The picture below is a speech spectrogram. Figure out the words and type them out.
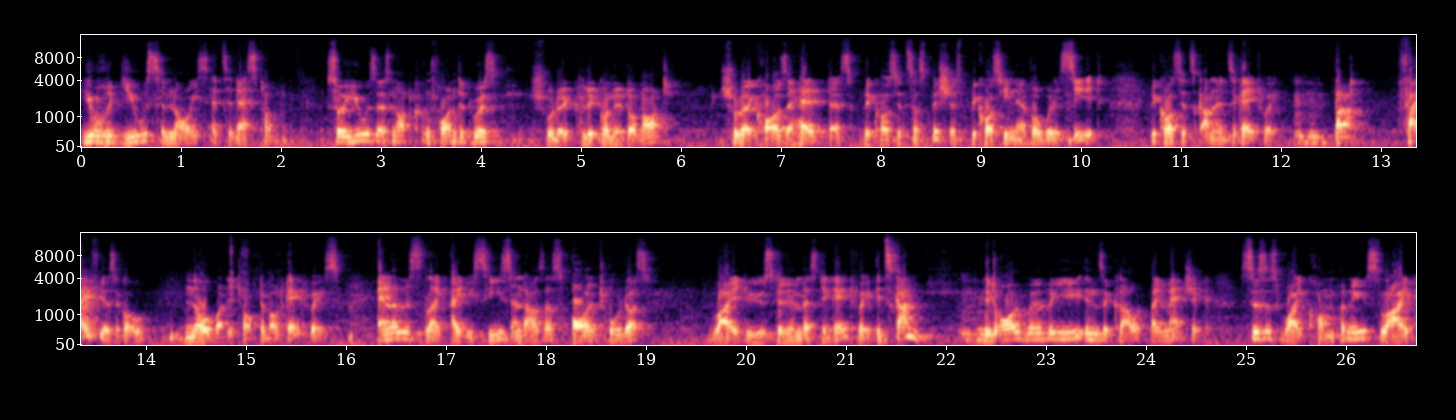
you reduce the noise at the desktop. So user is not confronted with should I click on it or not? Should I call the help desk because it's suspicious? Because he never will see it, because it's gone in the gateway. Mm-hmm. But five years ago, nobody talked about gateways. Analysts like IDCs and others all told us, why do you still invest in gateway? It's gone. Mm-hmm. It all will be in the cloud by magic. This is why companies like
